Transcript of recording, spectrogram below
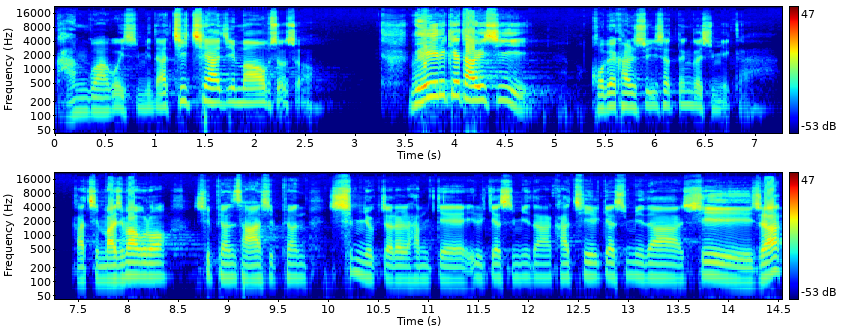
간구하고 있습니다. 지체하지 마옵소서. 왜 이렇게 다윗이 고백할 수 있었던 것입니까? 같이 마지막으로 시편 40편 16절을 함께 읽겠습니다. 같이 읽겠습니다. 시작.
